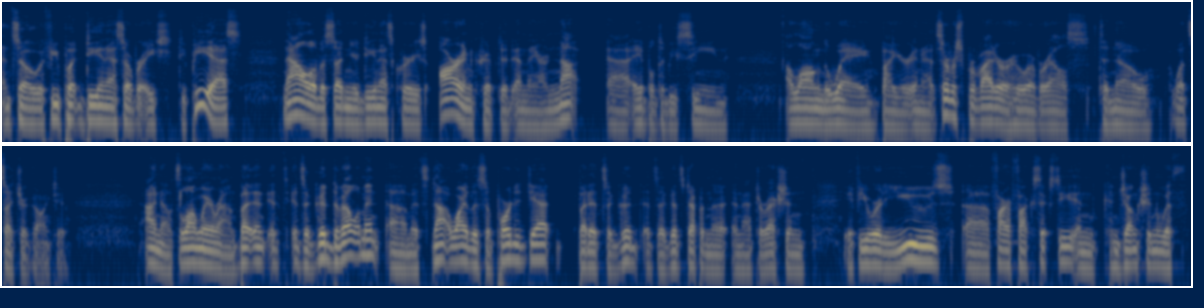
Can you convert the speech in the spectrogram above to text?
And so if you put DNS over HTTPS, now, all of a sudden, your DNS queries are encrypted and they are not uh, able to be seen along the way by your internet service provider or whoever else to know what site you're going to. I know it's a long way around, but it's it's a good development. Um, it's not widely supported yet, but it's a good it's a good step in the in that direction. If you were to use uh, Firefox 60 in conjunction with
